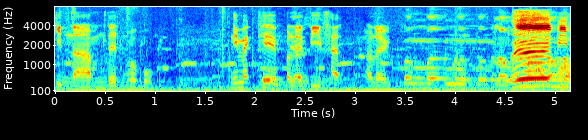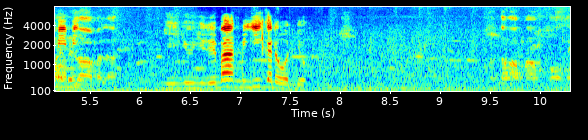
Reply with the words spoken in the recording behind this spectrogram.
กินน้ำเล่นวะบุกนี่แม็กเทปอะไรบีแซอะไรมึงมึงมึงมึงเราเอ้ยรามีมีไปมีล่อมันเหรออยู่อยู่อยู่ในบ้านไม่ยี่กระโดดอยู่มัน ต้องออกมาเอาของไหม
